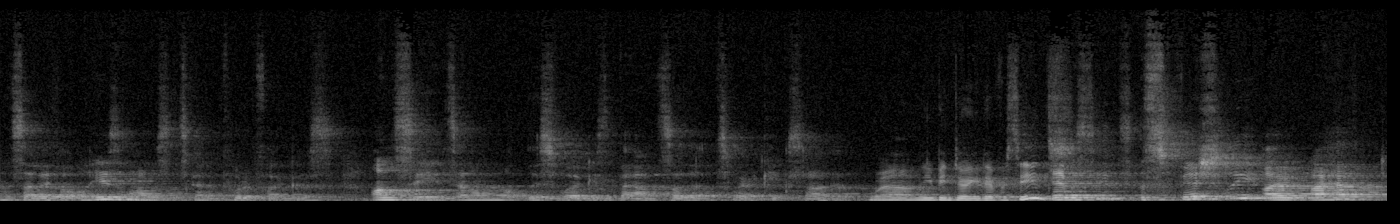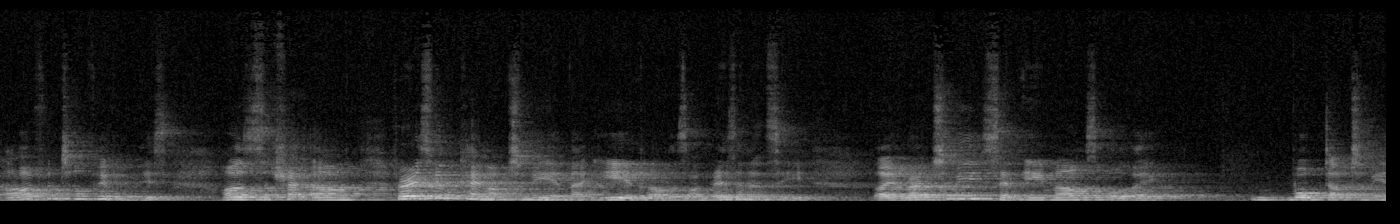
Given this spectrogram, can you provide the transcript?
and so they thought well here's an artist that's going to put a focus on seeds and on what this work is about. So that's where it kick-started. Wow, and you've been doing it ever since? Ever since. Especially, I, I have, I often tell people this, I was attra- um, various people came up to me in that year that I was on residency. They wrote to me, sent emails, or they walked up to me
